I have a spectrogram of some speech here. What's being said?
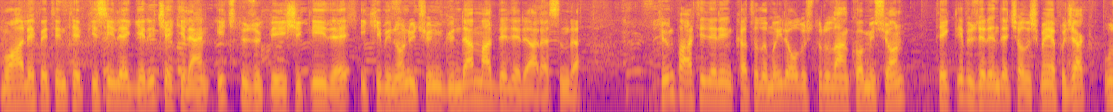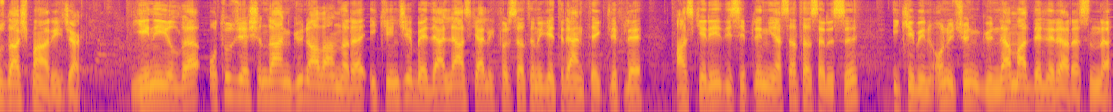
Muhalefetin tepkisiyle geri çekilen iç tüzük değişikliği de 2013'ün gündem maddeleri arasında. Tüm partilerin katılımıyla oluşturulan komisyon teklif üzerinde çalışma yapacak, uzlaşma arayacak. Yeni yılda 30 yaşından gün alanlara ikinci bedelli askerlik fırsatını getiren teklifle askeri disiplin yasa tasarısı 2013'ün gündem maddeleri arasında.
